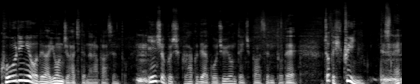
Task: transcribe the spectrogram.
小売業では48.7%、飲食・宿泊では54.1%で、ちょっと低いんですね、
